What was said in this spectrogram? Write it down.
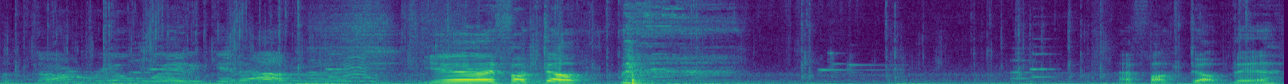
There's no real way to get out of it. Yeah, I fucked up. I fucked up there.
